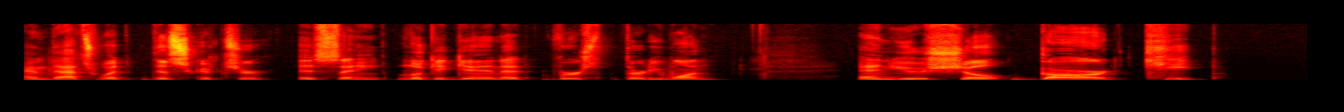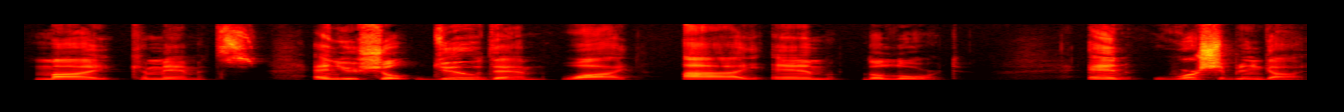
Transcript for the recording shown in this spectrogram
And that's what this scripture is saying. Look again at verse 31. And you shall guard, keep my commandments, and you shall do them. Why? I am the Lord. And worshiping God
